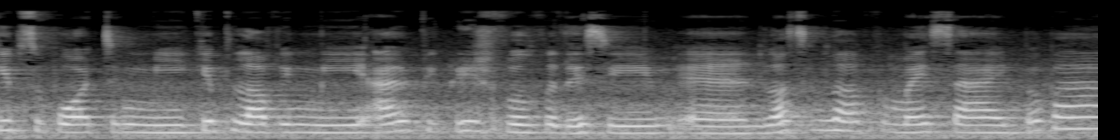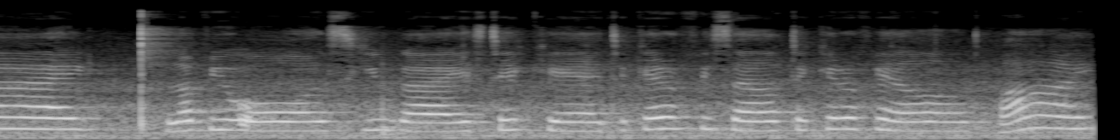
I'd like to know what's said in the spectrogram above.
Keep supporting me. Keep loving me. I will be grateful for the same. And lots of love from my side. Bye-bye. Love you all. See you guys. Take care. Take care of yourself. Take care of your health. Bye.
